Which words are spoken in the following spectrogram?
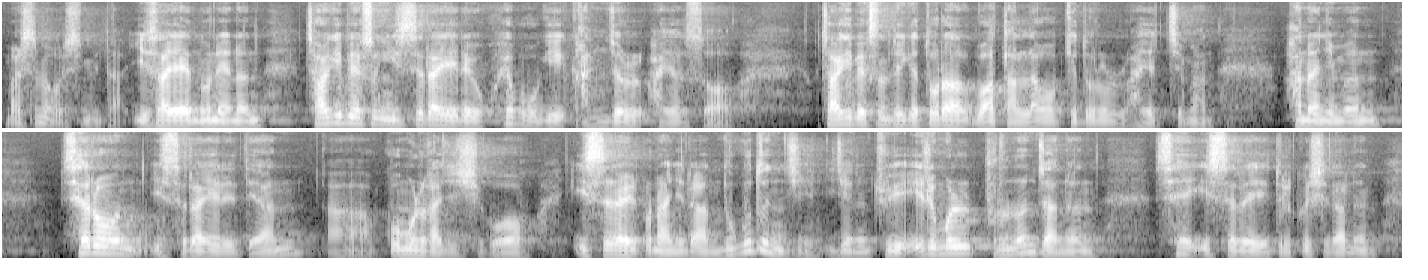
말씀하고 있습니다. 이사야의 눈에는 자기 백성 이스라엘의 회복이 간절하여서 자기 백성들에게 돌아와 달라고 기도를 하였지만 하나님은 새로운 이스라엘에 대한 아, 꿈을 가지시고 이스라엘뿐 아니라 누구든지 이제는 주의 이름을 부르는 자는 새 이스라엘이 될 것이라는 아,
